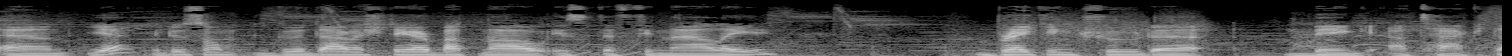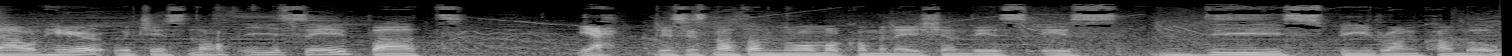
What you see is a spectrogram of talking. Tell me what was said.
And yeah, we do some good damage there, but now is the finale. Breaking through the big attack down here, which is not easy, but yeah, this is not a normal combination. This is the speedrun combo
